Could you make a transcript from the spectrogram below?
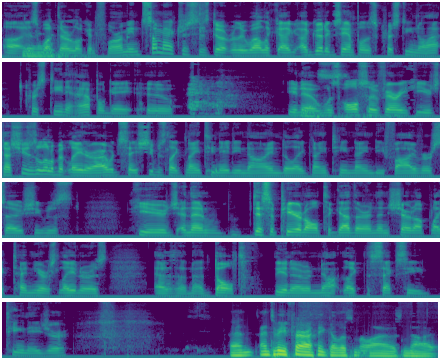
Uh, is Yeah. what they're looking for. I mean, some actresses do it really well. Like a, a good example is Christina Christina Applegate, who you know, Yes. was also very huge. Now she's a little bit later. I would say she was like 1989 to like 1995 or so. She was huge, and then disappeared altogether, and then showed up like 10 years later as as an adult. You know, not like the sexy teenager. And and to be fair, I think Alyssa Milano is not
